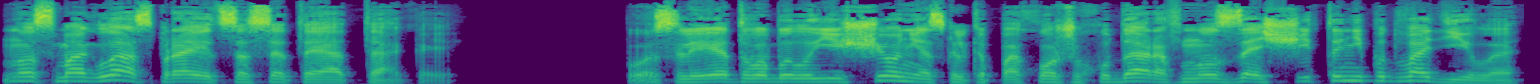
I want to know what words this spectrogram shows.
но смогла справиться с этой атакой. После этого было еще несколько похожих ударов, но защита не подводила.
